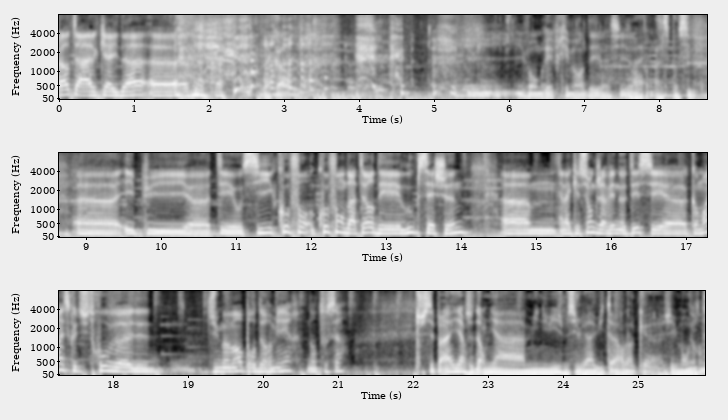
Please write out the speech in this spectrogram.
out à Al-Qaïda. Euh, D'accord. ils, ils vont me réprimander là s'ils Ouais, entendent ouais, c'est possible. Euh, et puis, tu es aussi cofon- cofondateur des Loop Sessions. Euh, la question que j'avais notée, c'est euh, comment est-ce que tu trouves euh, du moment pour dormir dans tout ça? Je sais pas, hier j'ai dormi à minuit, je me suis levé à 8 heures, donc euh, j'ai eu mon 8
